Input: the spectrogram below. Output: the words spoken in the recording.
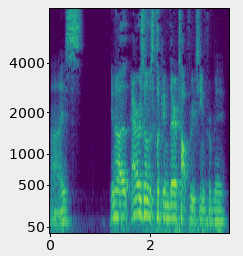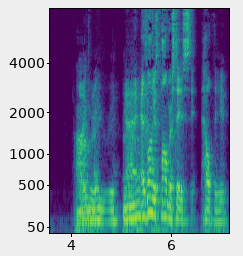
Uh, he's, you know, Arizona's clicking. They're a top three team for me. I Um, agree. I agree. Yeah, as long as Palmer stays healthy.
